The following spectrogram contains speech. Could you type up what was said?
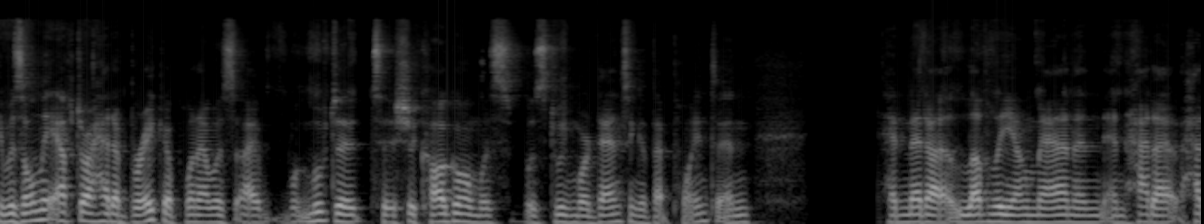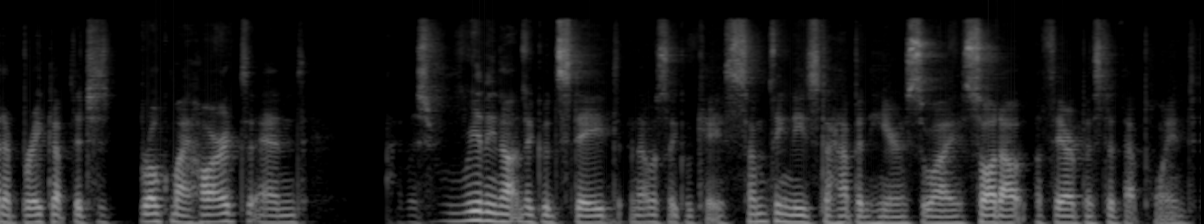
it was only after I had a breakup when I was I moved to, to Chicago and was was doing more dancing at that point and had met a lovely young man and, and had a had a breakup that just broke my heart and I was really not in a good state and I was like, okay, something needs to happen here. So I sought out a therapist at that point. point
